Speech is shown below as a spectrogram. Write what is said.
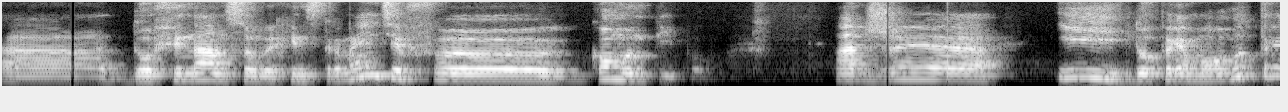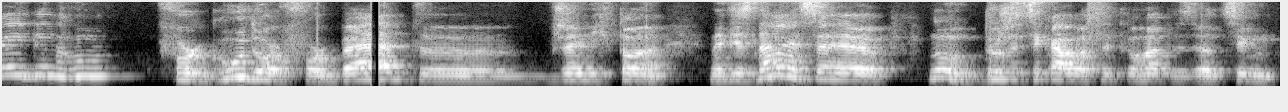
е, до фінансових інструментів е, common people. Адже і до прямого трейдингу, for good or for bad, вже ніхто не дізнається. Ну, дуже цікаво слідкувати за цим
